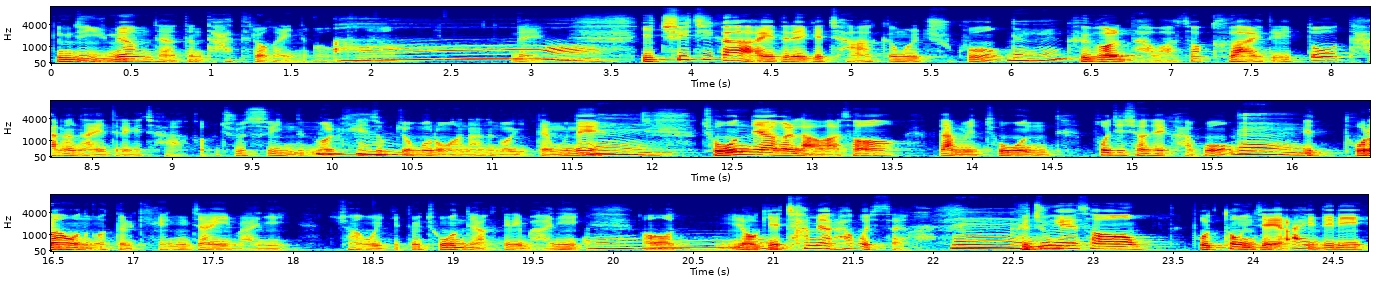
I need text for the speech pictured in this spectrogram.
굉장히 유명한 대학들은 다 들어가 있는 거거든요. 아. 네. 이 취지가 아이들에게 장학금을 주고 네. 그걸 나와서 그 아이들이 또 다른 아이들에게 장학금을 줄 수 있는 걸. 계속적으로 원하는 거기 때문에 네. 좋은 대학을 나와서 그다음에 좋은 position에 가고 네. 돌아오는 것들을 굉장히 많이 추천하고 있기 때문에 좋은 대학들이 많이 어, 오. 여기에 참여를 하고 있어요. 네. 그 중에서 보통 이제 아이들이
